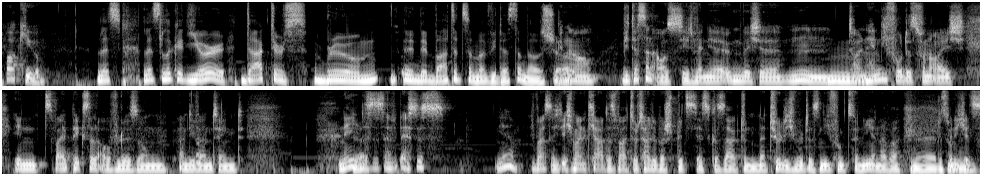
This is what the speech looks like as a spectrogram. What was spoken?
fuck you. Let's, let's look at your doctor's broom in dem Wartezimmer, wie das dann ausschaut. Genau. Wie das dann aussieht, wenn ihr irgendwelche hm, tollen Handyfotos von euch in zwei Pixel Auflösung an die Wand hängt. Nee, Ja. das ist, das ist, ja, ich weiß nicht. Ich meine, klar, das war total überspitzt jetzt gesagt und natürlich wird das nie funktionieren, aber das wenn ich jetzt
